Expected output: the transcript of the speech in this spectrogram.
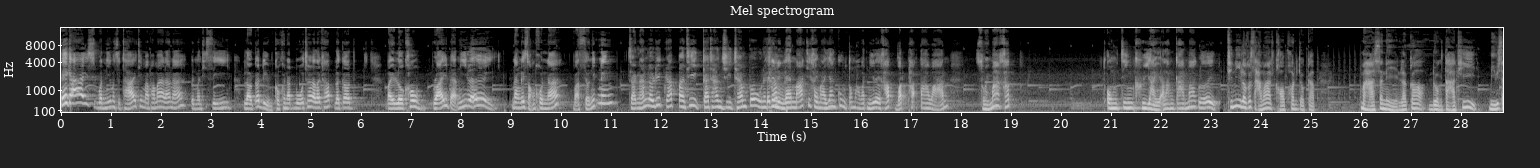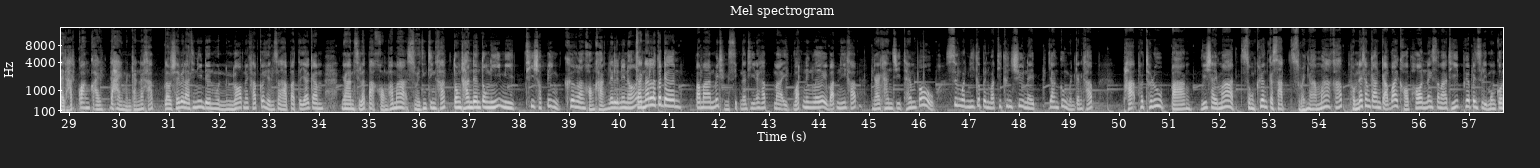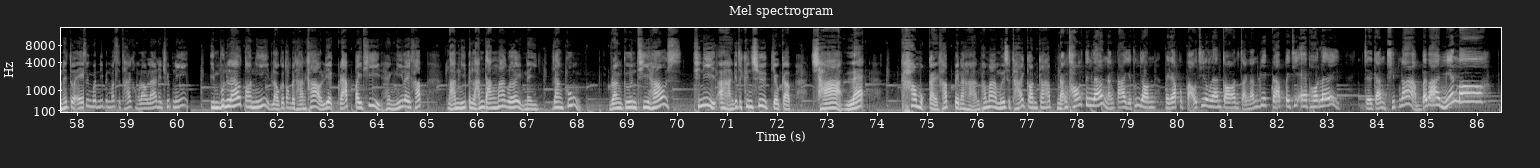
Hey guys วันนี้วันสุดท้ายที่มาพม่าแล้วนะ เป็นวันที่ 4 เราก็ดื่มโค c o นัท w ว t e r แล้วครับ แล้วก็ไป local ride แบบนี้เลย นั่งได้ 2 คนนะบาดเสียวนิดนึง จากนั้นเราเรียก Grab มาที่ g a t a n j i Temple นะครับ เป็นหนึ่งแลนด์มาร์คที่ใครมาย่างกุ้งต้องมาวัดนี้เลยครับ วัดพระตาหวาน สวยมากครับ องค์จริงคือใหญ่อลังการมากเลย ที่นี่เราก็สามารถขอพรเกี่ยวกับมหาเสน่ห์แล้วก็ดวงตาที่มีวิสัยทัศน์กว้างไกลได้เหมือนกันนะครับ เราใช้เวลาที่นี่เดินวนหนึ่งรอบนะครับ ก็เห็นสถาปัตยกรรมงานศิลปะของพม่าสวยจริง ๆ ครับ ตรงทางเดินตรงนี้มีที่ช้อปปิ้งเครื่องรางของขลังเล็กๆน้อยๆจากนั้นเราก็เดินประมาณไม่ถึง 10 นาทีนะครับ มาอีกวัดหนึ่งเลย วัดนี้ครับงาคันจีเทมเพิลซึ่งวัดนี้ก็เป็นวัดที่ขึ้นชื่อในย่างกุ้งเหมือนกันครับ พระพุทธรูปปาง วิชัยมาศทรงเครื่องกษัตริย์ สวยงามมากครับ ผมได้ทำการกราบไหว้ขอพรนั่งสมาธิเพื่อเป็นสิริมงคลให้ตัวเอง ซึ่งวันนี้เป็นวันสุดท้ายของเราแล้วในทริปนี้ อิ่มบุญแล้วตอนนี้เราก็ต้องไปทานข้าว เรียก Grab ไปที่แห่งนี้เลยครับ ร้านนี้เป็นร้านดังมากเลยในย่างกุ้งรังกูนทีเฮาส์ที่นี่อาหารก็จะขึ้นชื่อเกี่ยวกับชาและ ข้าวหมกไก่ครับ เป็นอาหารพม่ามื้อสุดท้ายก่อนกลับหนังท้องตึงแล้วหนังตาอย่าเพิ่งยอนไปรับกระเป๋าที่โรงแรมก่อน จากนั้นเรียกกราฟไปที่แอร์พอร์ตเลย เจอกันทริปหน้า บ๊ายบายเมียนมา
